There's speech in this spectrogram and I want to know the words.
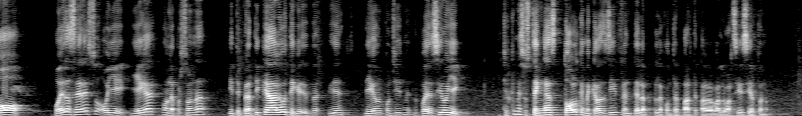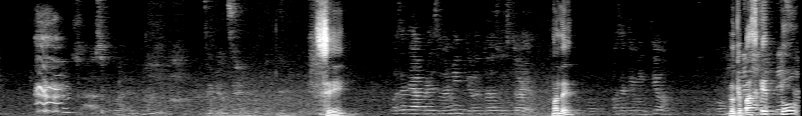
O puedes hacer eso. Oye, llega con la persona y te platica algo, te, y llega con chisme. Puedes decir, oye, quiero que me sostengas todo lo que me acabas de decir frente a la, a la contraparte para evaluar si es cierto o no. Sí. O sea, que la persona mintió en toda su historia. ¿Mandé? O sea, que mintió. Lo que pasa es que tú.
